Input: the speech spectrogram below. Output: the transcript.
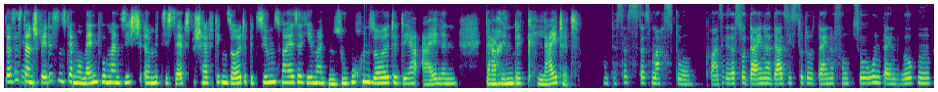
das ist ja. dann spätestens der Moment, wo man sich äh, mit sich selbst beschäftigen sollte, beziehungsweise jemanden suchen sollte, der einen darin begleitet. Und das ist, das machst du quasi, dass so deine, da siehst du deine Funktion, dein Wirken,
